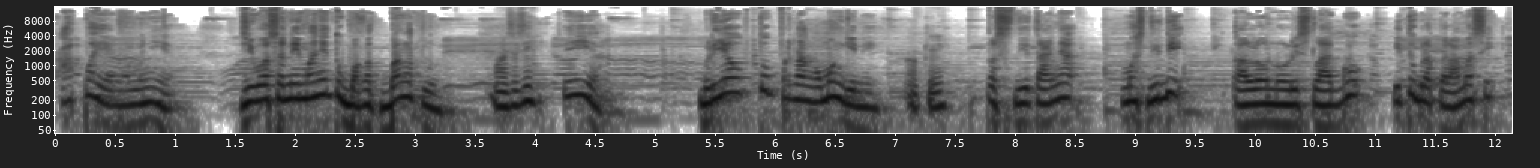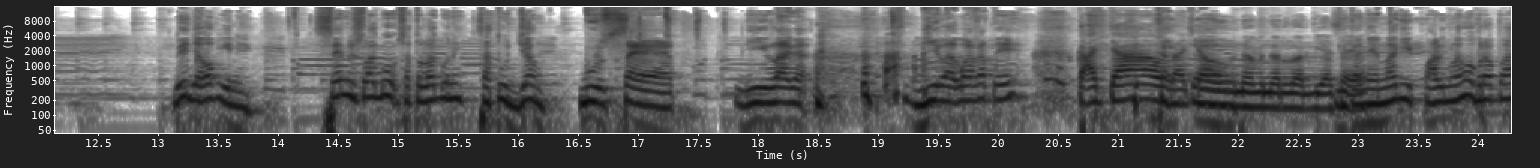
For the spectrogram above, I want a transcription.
apa ya namanya ya jiwa senimannya tuh banget banget loh Masa sih? iya. Beliau tuh pernah ngomong gini. Oke. pas ditanya Mas Didi kalau nulis lagu itu berapa lama sih? Dia jawab gini saya nulis lagu satu lagu nih satu jam. Buset. Gila gak gila banget nih Kacau, Kacau. kacau. Benar-benar luar biasa ya. ditanyain lagi paling lama berapa?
